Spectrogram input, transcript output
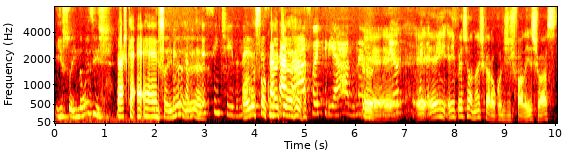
isso aí não existe. Eu acho que é, é Isso aí, né, muito é- nesse sentido, né? Olha só Se como é que é. Satanás foi criado, né? É, por é, Deus, é, é, assim, é impressionante, Carol, quando a gente fala isso, Joás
